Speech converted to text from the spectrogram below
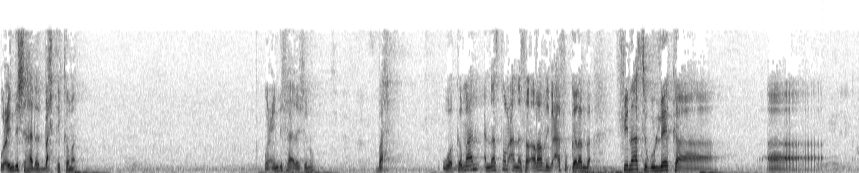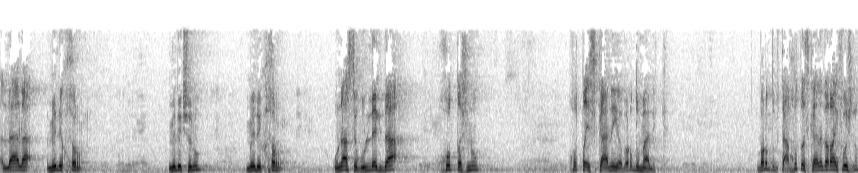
وعندي شهادة بحث كمان. وعندي شهادة شنو؟ بحث. وكمان الناس طبعا الناس الأراضي بيعرفوا الكلام ده. في ناس يقول لك آآ لا لا ملك حر. ملك شنو؟ ملك حر. وناس يقول لك ده خطة شنو؟ خطة إسكانية برضو مالك. برضو بتاع الخطة الإسكانية ده رأي فيه شنو؟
